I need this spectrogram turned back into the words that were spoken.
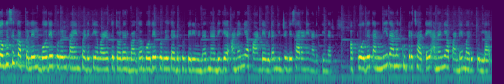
சொகுசு கப்பலில் போதைப்பொருள் பயன்படுத்திய வழக்கு தொடர்பாக போதைப்பொருள் தடுப்பு பிரிவினர் நடிகை அனன்யா பாண்டேவிடம் இன்று விசாரணை நடத்தினர். அப்போது தன் மீதான குற்றச்சாட்டை அனன்யா பாண்டே மறுத்துள்ளார்.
